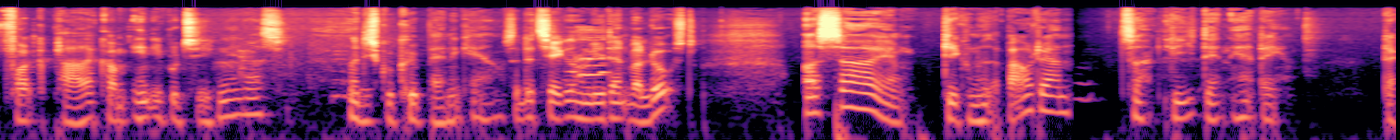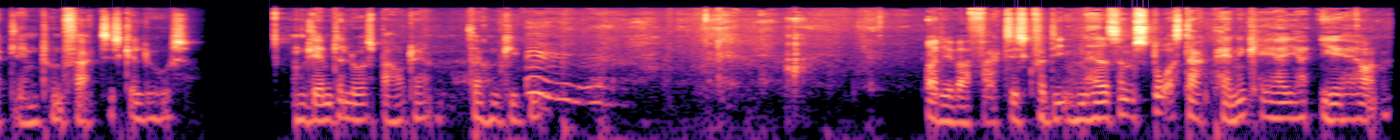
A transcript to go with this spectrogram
folk plejede at komme ind i butikken, ikke også? Når de skulle købe pandekager. Så det tjekkede hun lige, den var låst. Og så øh, gik hun ud af bagdøren. Så lige den her dag, der glemte hun faktisk at låse. Hun glemte at låse bagdøren, da hun gik ud. Og det var faktisk, fordi hun havde sådan en stor stak pandekager i, i hånden.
